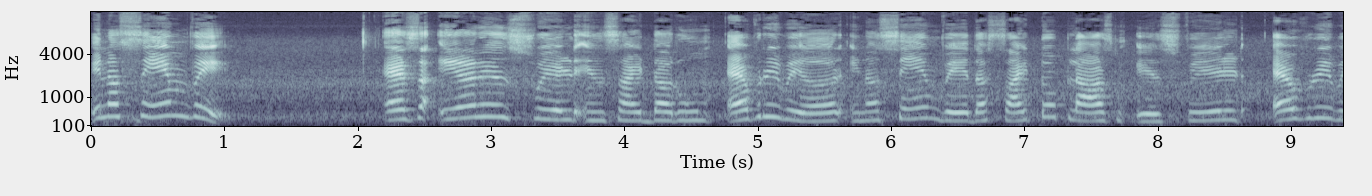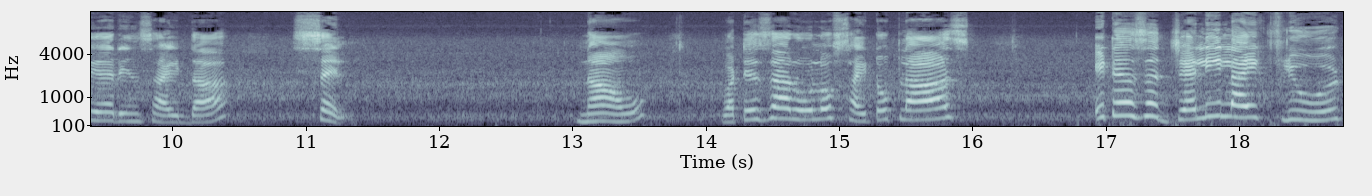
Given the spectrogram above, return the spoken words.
In a same way, as the air is filled inside the room everywhere, in a same way, the cytoplasm is filled everywhere inside the cell. Now, what is the role of cytoplasm? It is a jelly-like fluid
